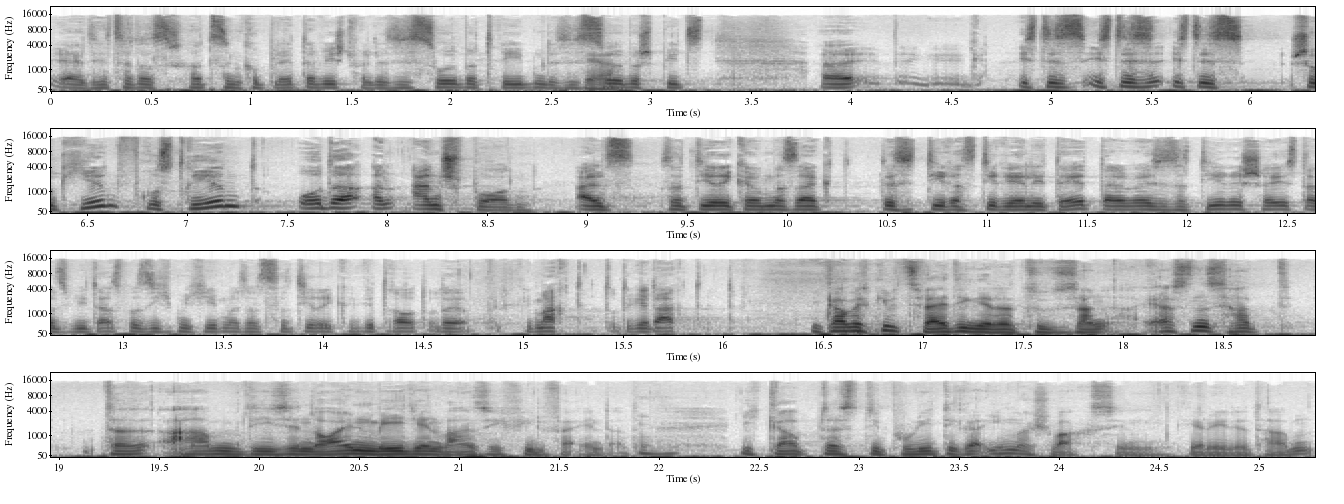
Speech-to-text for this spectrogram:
ja, jetzt hat das hat es komplett erwischt, weil das ist so übertrieben, das ist Ja. so überspitzt. Äh, ist, das, ist, das, ist das schockierend, frustrierend oder ein Ansporn als Satiriker, wenn man sagt, dass die, dass die Realität teilweise satirischer ist, als wie das, was ich mich jemals als Satiriker getraut oder gemacht hätte oder gedacht hätte? Ich glaube, es gibt zwei Dinge dazu zu sagen. Erstens hat, da haben diese neuen Medien wahnsinnig viel verändert. Ich glaube, dass die Politiker immer Schwachsinn geredet haben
